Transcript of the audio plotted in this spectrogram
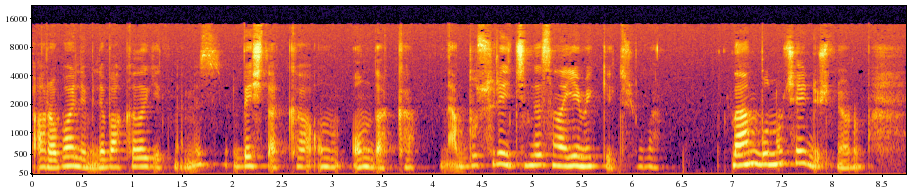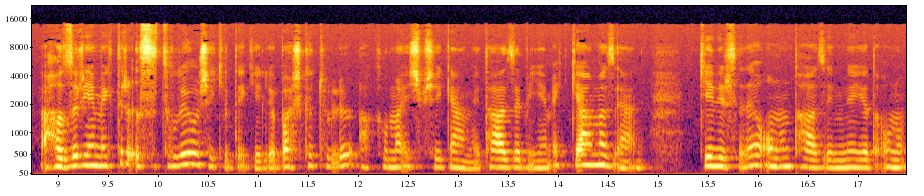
arabayla bile bakkala gitmemiz 5 dakika 10 dakika. Yani bu süre içinde sana yemek getiriyorlar. Ben bunu şey düşünüyorum. Hazır yemektir ısıtılıyor o şekilde geliyor. Başka türlü aklıma hiçbir şey gelmiyor. Taze bir yemek gelmez yani. Gelirse de onun tazeliğine ya da onun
